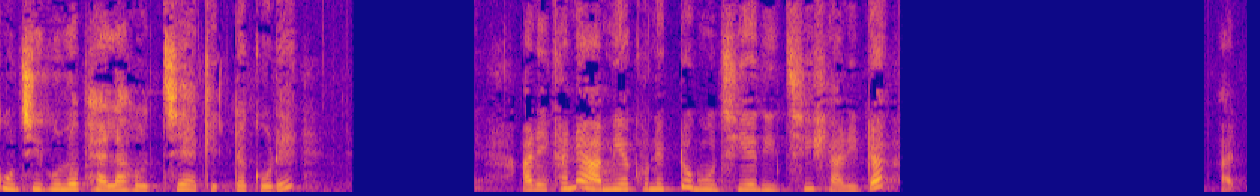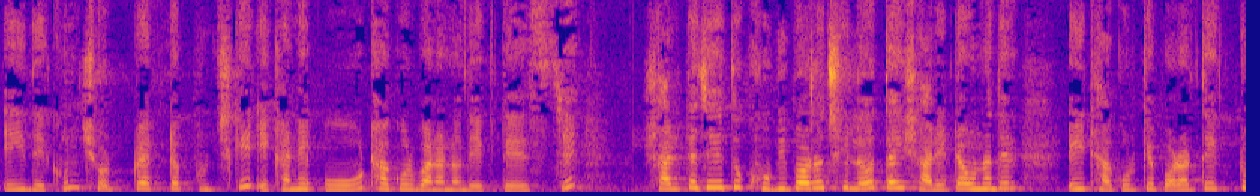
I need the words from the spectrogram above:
কুচিগুলো ফেলা হচ্ছে এক একটা করে। আর এখানে আমি এখন একটু গুছিয়ে দিচ্ছি শাড়িটা। আর এই দেখুন ছোট্ট একটা পুচকে এখানে ও ঠাকুর বানানো দেখতে এসছে। শাড়িটা যেহেতু খুবই বড় ছিল, তাই শাড়িটা ওনাদের এই ঠাকুরকে পরাতে একটু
